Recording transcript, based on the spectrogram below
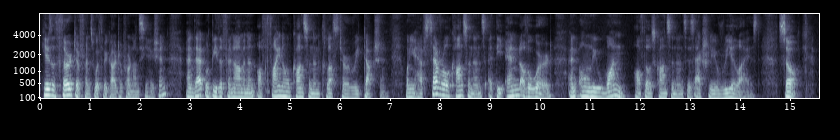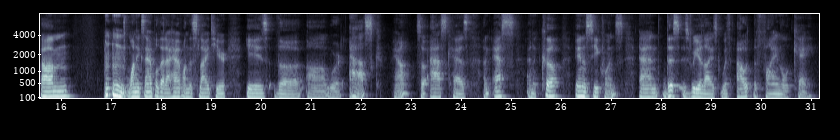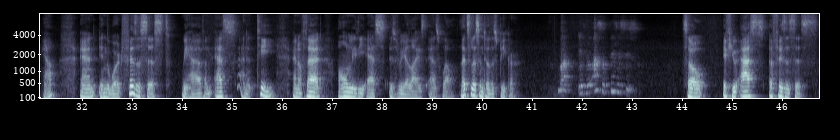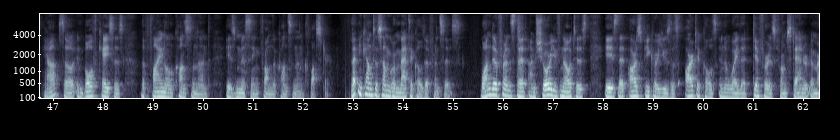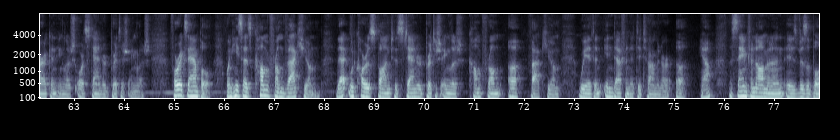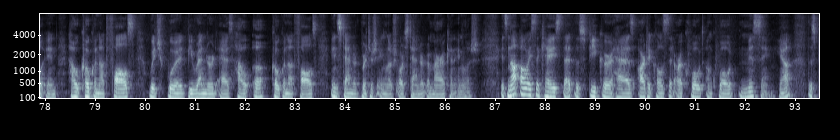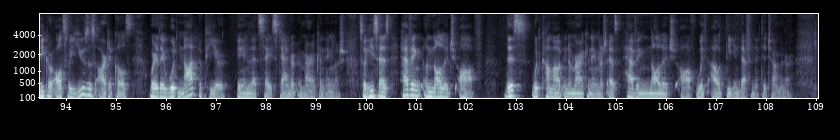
Here's a third difference with regard to pronunciation, and that would be the phenomenon of final consonant cluster reduction. When you have several consonants at the end of a word and only one of those consonants is actually realized. So, um, one example that I have on the slide here is the uh, word ask. Yeah, so ask has an S and a K in a sequence, and this is realized without the final K. Yeah, and in the word physicist, we have an S and a T, and of that, only the S is realized as well. Let's listen to the speaker. But if you ask a physicist, So if you ask a physicist, yeah, so in both cases, the final consonant is missing from the consonant cluster. Let me come to some grammatical differences. One difference that I'm sure you've noticed is that our speaker uses articles in a way that differs from standard American English or standard British English. For example, when he says come from vacuum, that would correspond to standard British English come from a vacuum with an indefinite determiner a. Yeah, the same phenomenon is visible in how coconut falls, which would be rendered as how a coconut falls in standard British English or standard American English. It's not always the case that the speaker has articles that are quote unquote missing. Yeah, the speaker also uses articles where they would not appear in, let's say, standard American English. So he says having a knowledge of. This would come out in American English as having knowledge of without the indefinite determiner.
